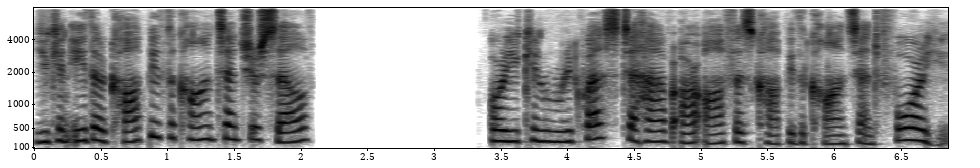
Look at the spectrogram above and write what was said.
You can either copy the content yourself or you can request to have our office copy the content for you.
